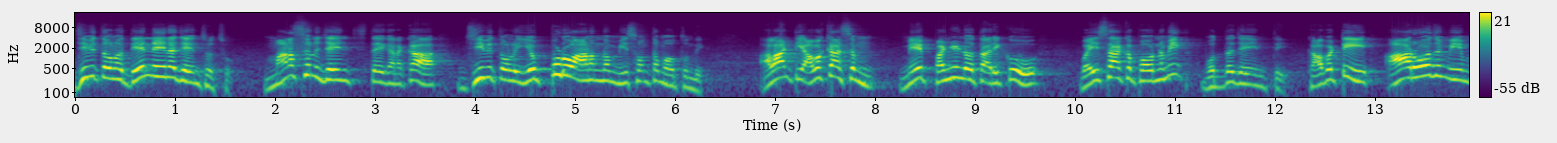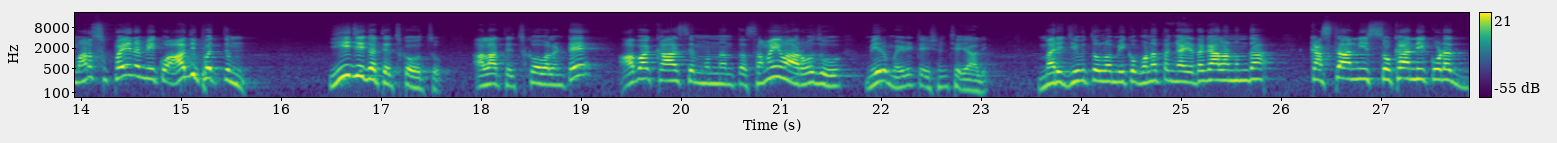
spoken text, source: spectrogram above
జీవితంలో దేన్నైనా జయించవచ్చు. మనసును జయించితే గనక జీవితంలో ఎప్పుడూ ఆనందం మీ సొంతం అవుతుంది. అలాంటి అవకాశం మే పన్నెండో తారీఖు వైశాఖ పౌర్ణమి బుద్ధ జయంతి. కాబట్టి ఆ రోజు మీ మనసు పైన మీకు ఆధిపత్యం ఈజీగా తెచ్చుకోవచ్చు. అలా తెచ్చుకోవాలంటే అవకాశం ఉన్నంత సమయం ఆ రోజు మీరు మెడిటేషన్ చేయాలి. మరి జీవితంలో మీకు ఉన్నతంగా ఎదగాలనుందా? కష్టాన్ని సుఖాన్ని కూడా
